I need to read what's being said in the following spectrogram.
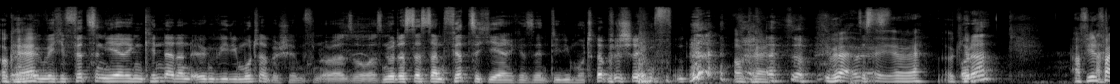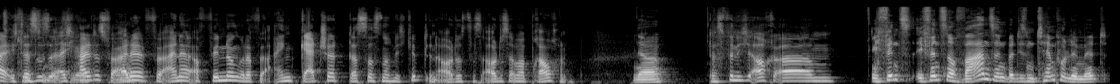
Okay. Wenn irgendwelche 14-jährigen Kinder dann irgendwie die Mutter beschimpfen oder sowas. Nur, dass das dann 40-Jährige sind, die die Mutter beschimpfen. Okay. also, das, okay. Oder? Auf jeden Fall, ich, das ist, ich ne? halte es für, ja. eine, für eine Erfindung oder für ein Gadget, das das noch nicht gibt in Autos, das Autos aber brauchen. Ja. Das finde ich auch. Ähm ich finde es ich find's noch Wahnsinn bei diesem Tempolimit.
